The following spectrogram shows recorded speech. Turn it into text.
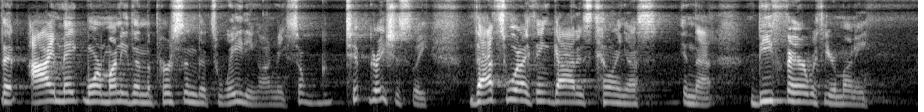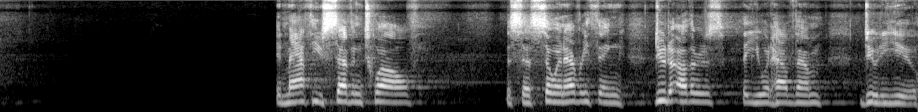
that I make more money than the person that's waiting on me. So tip graciously. That's what I think God is telling us in that. Be fair with your money. In Matthew 7 12, it says, So in everything, do to others that you would have them do to you.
